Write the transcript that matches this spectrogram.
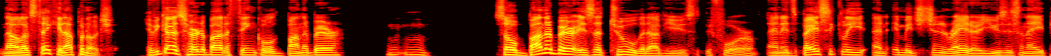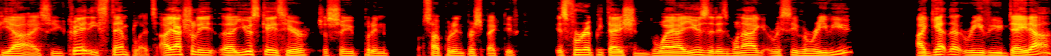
Now let's take it up a notch. Have you guys heard about a thing called Banner Bear? Mm-mm. So Banner Bear is a tool that I've used before, and it's basically an image generator. It uses an API, so you create these templates. I actually uh, use case here, just so you put in, so I put it in perspective, is for reputation. The way I use it is when I receive a review, I get that review data,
